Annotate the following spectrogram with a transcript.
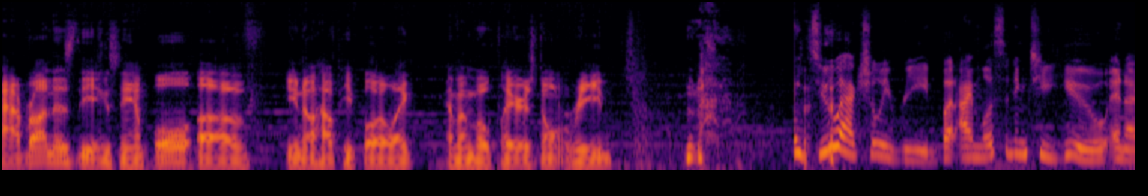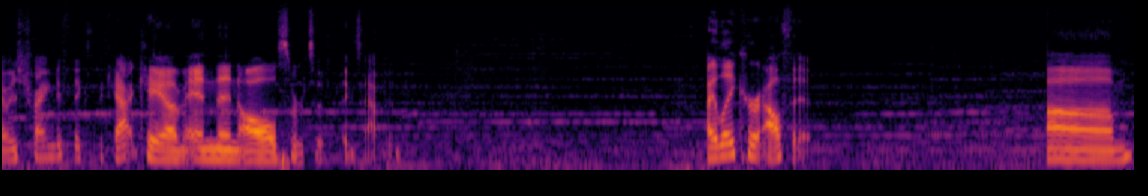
Avron is the example of you know how people are like MMO players don't read. I do actually read, but I'm listening to you and I was trying to fix the cat cam and then all sorts of things happened. I like her outfit. Um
